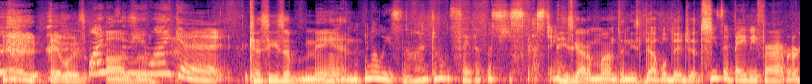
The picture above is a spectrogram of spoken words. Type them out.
it was Why doesn't he like it? because he's a man. No, he's not. Don't say that. That's disgusting. He's got a month and he's double digits. He's a baby forever.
